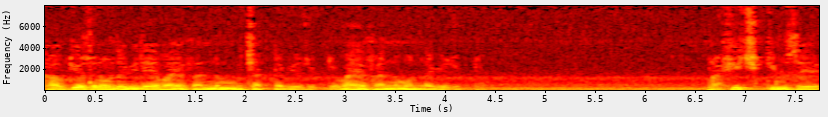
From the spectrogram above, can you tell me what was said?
Kalkıyorsun orada bir de vay efendim bıçakla gözüktü. Vay efendim onunla gözüktü. Ya hiç kimse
